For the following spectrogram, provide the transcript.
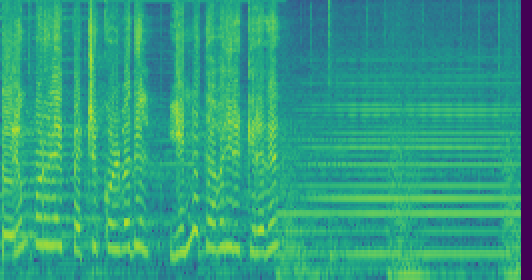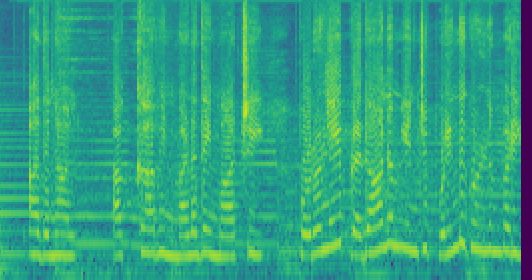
பெரும் பொருளை பெற்றுக் கொள்வதில் என்ன தவறிருக்கிறது? அதனால் அக்காவின் மனதை மாற்றி பொருளே பிரதானம் என்று புரிந்து கொள்ளும்படி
